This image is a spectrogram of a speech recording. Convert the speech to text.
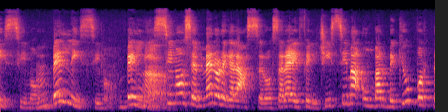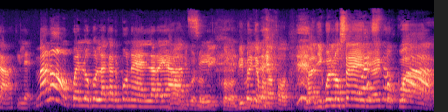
Bellissimo, Mm? bellissimo, bellissimo. Se me lo regalassero sarei felicissima. Un barbecue portatile, ma no quello con la carbonella, ragazzi. No, di quello piccolo, vi mettiamo una foto. Ma di quello serio, ecco qua.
